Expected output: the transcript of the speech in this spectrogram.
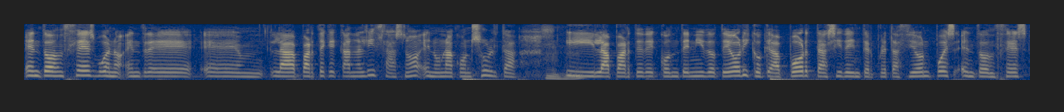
entonces, bueno, entre eh, la parte que canalizas ¿no? en una consulta y la parte de contenido teórico que aportas y de interpretación, pues entonces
